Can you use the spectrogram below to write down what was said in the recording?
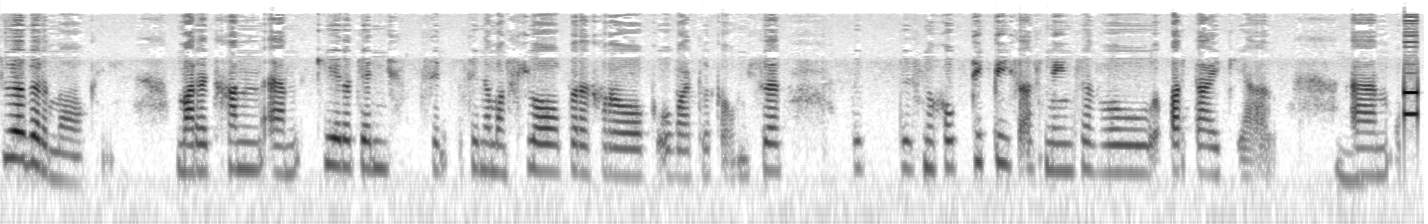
sober maak nie, maar dit gaan ehm um, keer dat jy nie sien nou maar slaperig raak of wat ook al nie. So dis nogal tipies as mense wil partytjie hou. Hmm. Ehm um,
